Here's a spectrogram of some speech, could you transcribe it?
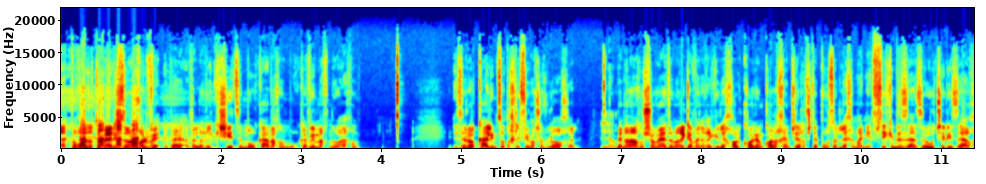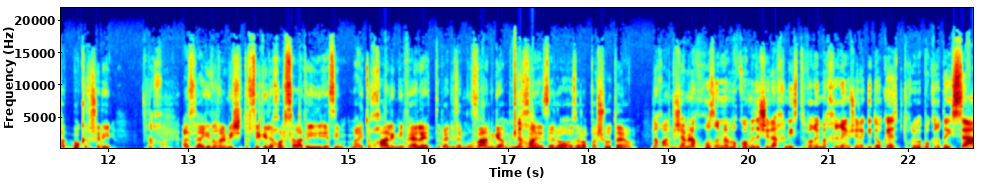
הפירות, את אומרת לי שזה לא נכון, אבל רגשית זה מורכב, אנחנו מורכבים, אנחנו, אנחנו... זה לא קל למצוא תחליפים עכשיו לאוכל. לא. בן אדם עכשיו שומע את זה, אומר, רגע, ואני רגיל לאכול כל יום, כל החיים שלי שתי פרוסות לחם, אני אפסיק עם זה, זה הזהות שלי, זה ארוחת בוקר שלי. נכון. אז להגיד עכשיו למישהי, תפסיקי לאכול סלט, אז היא- מה היא תאכל, היא נבהלת, וזה מובן גם, כי נכון. זה- זה לא- זה לא פשוט היום. נכון, ושם אנחנו חוזרים למקום הזה של להכניס דברים אחרים, של להגיד, אוקיי, אז תאכלי בבוקר דייסה,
